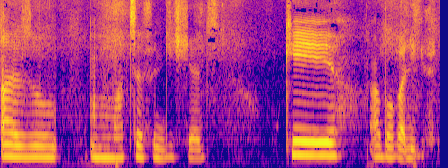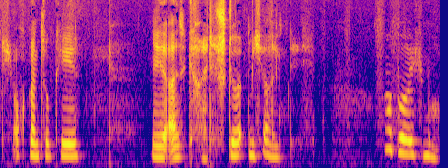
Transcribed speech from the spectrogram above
Also Mathe finde ich jetzt okay, aber Religion finde ich auch ganz okay. Nee, also gerade stört mich eigentlich. Aber ich mag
